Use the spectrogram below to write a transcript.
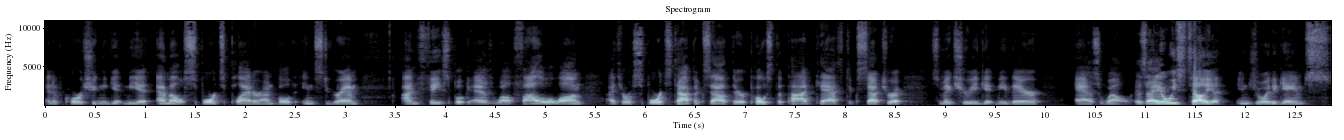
And of course, you can get me at ML Sports Platter on both Instagram on Facebook as well. Follow along. I throw sports topics out there, post the podcast, etc. So make sure you get me there as well. As I always tell you, enjoy the games.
